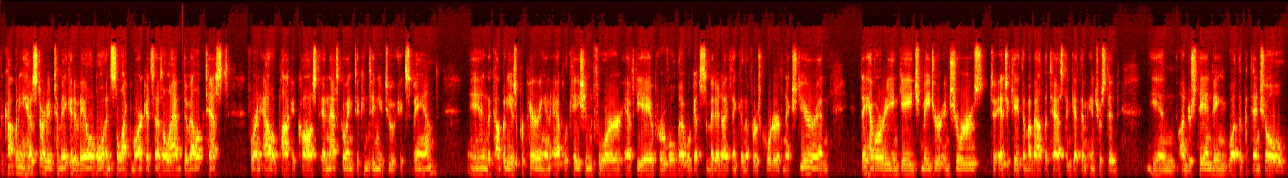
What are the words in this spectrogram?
The company has started to make it available in select markets as a lab developed test for an out of pocket cost, and that's going to continue to expand. And the company is preparing an application for FDA approval that will get submitted, I think, in the first quarter of next year. And they have already engaged major insurers to educate them about the test and get them interested in understanding what the potential,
